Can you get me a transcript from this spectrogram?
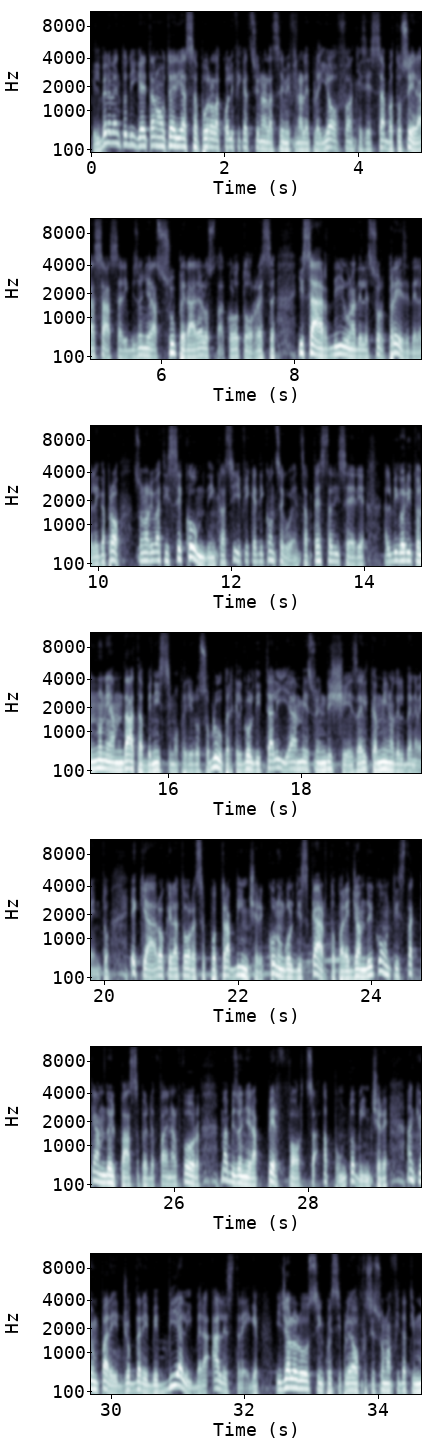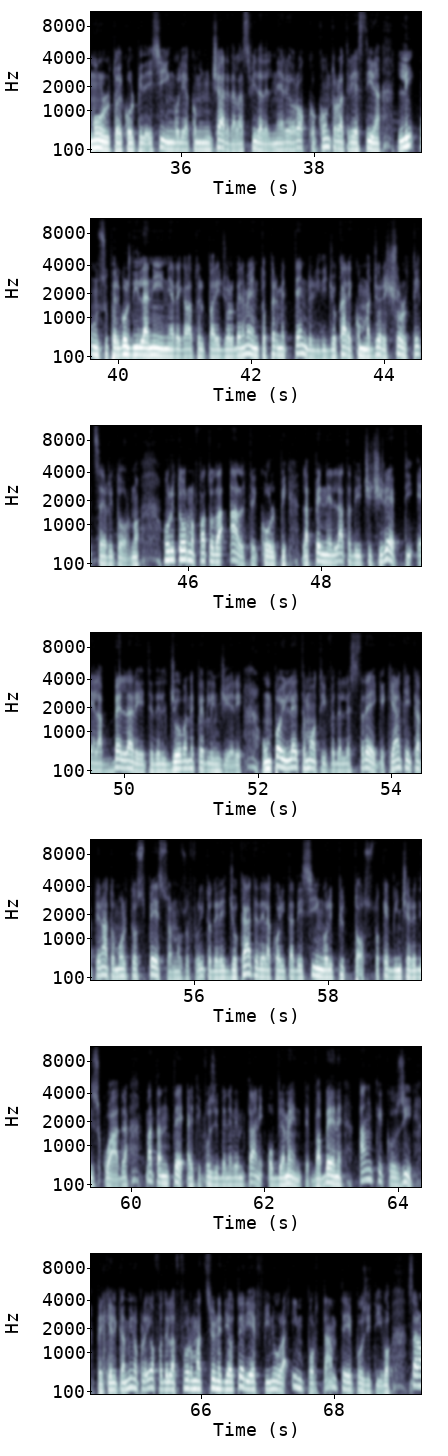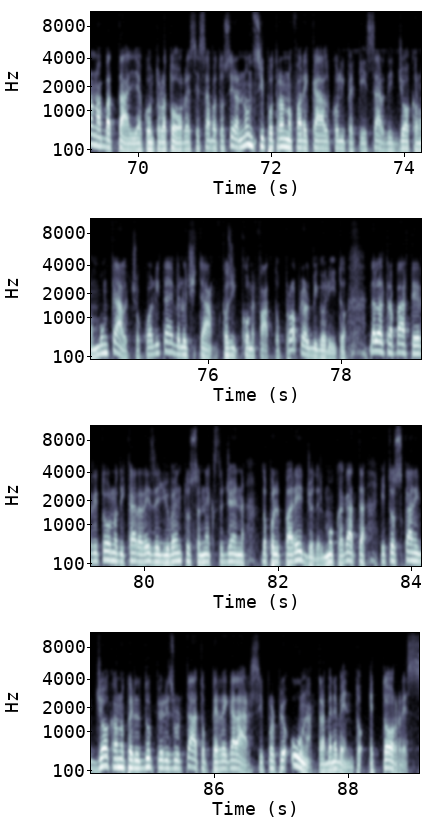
Il Benevento di Gaetano Auteri assapora la qualificazione alla semifinale playoff, anche se sabato sera a Sassari bisognerà superare l'ostacolo Torres. I sardi, una delle sorprese della Lega Pro, sono arrivati secondi in classifica e di conseguenza testa di serie. Al Vigorito non è andata benissimo per i rossoblù perché il gol di Talia ha messo in discesa il cammino del Benevento. È chiaro che la Torres potrà vincere con un gol di scarto, pareggiando i conti, staccando il pass per le Final Four, ma bisognerà per forza appunto vincere. Anche un pareggio darebbe via libera alle streghe. I giallorossi in questi playoff si sono affidati molto ai colpi dei singoli, a cominciare dalla sfida del Nereo Rocco contro la Triestina. Lì un super gol di Lanini ha regalato il pareggio al Benevento, permettendogli di giocare con maggiore scioltezza il ritorno. Un ritorno fatto da altri colpi, la pennellata di Cicirepti e la bella rete del giovane Perlingieri. Un po' il leitmotiv delle streghe, che anche in campionato molto spesso hanno usufruito delle giocate della qualità dei singoli piuttosto che vincere di squadra squadra, ma tant'è ai tifosi beneventani, ovviamente va bene anche così, perché il cammino playoff della formazione di Auteri è finora importante e positivo. Sarà una battaglia contro la Torres e sabato sera non si potranno fare calcoli perché i sardi giocano un buon calcio, qualità e velocità, così come fatto proprio al Vigorito. Dall'altra parte il ritorno di Cararese Juventus Next Gen dopo il pareggio del Mucagatta, i toscani giocano per il doppio risultato per regalarsi proprio una tra Benevento e Torres.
